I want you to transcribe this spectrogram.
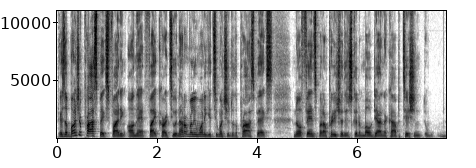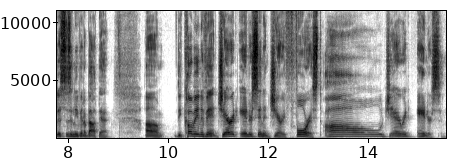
There's a bunch of prospects fighting on that fight card too, and I don't really want to get too much into the prospects. No offense, but I'm pretty sure they're just going to mow down their competition. This isn't even about that. Um, the co-main event: Jared Anderson and Jerry Forrest. Oh, Jared Anderson.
